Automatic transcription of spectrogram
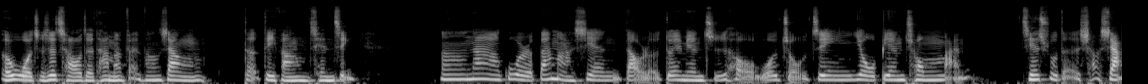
而我只是朝着他们反方向。的地方前进，嗯，那过了斑马线到了对面之后，我走进右边充满街树的小巷，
